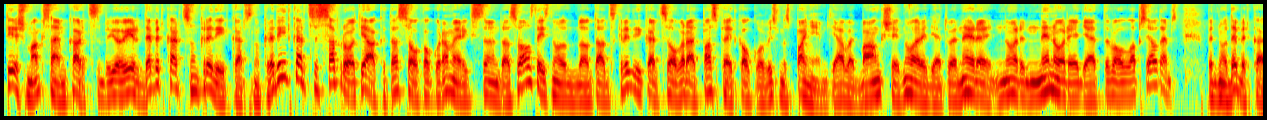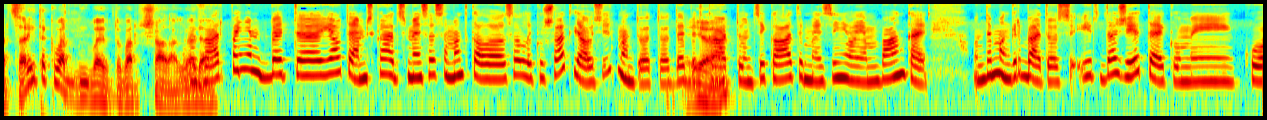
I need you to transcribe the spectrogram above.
tieši maksājuma kartes, jo ir debitkartes un kredītkartes? Nu, kredītkartes es saprotu, jā, ka tas vēl kaut kur Amerikas Savienotās valstīs no, no tādas kredītkartes vēl varētu paspēt kaut ko vismaz paņemt, jā, vai banka šeit noreģēt vai nere, nore, nenoreģēt, vēl labs jautājums. Bet no debitkartes arī tā var, vai tu var šādā veidā? Var paņemt, bet jautājums, kādus mēs esam atkal salikuši atļaus izmantot to debitkartu un cik ātri mēs ziņojam bankai. Un te man gribētos, ir daži ieteikumi, ko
